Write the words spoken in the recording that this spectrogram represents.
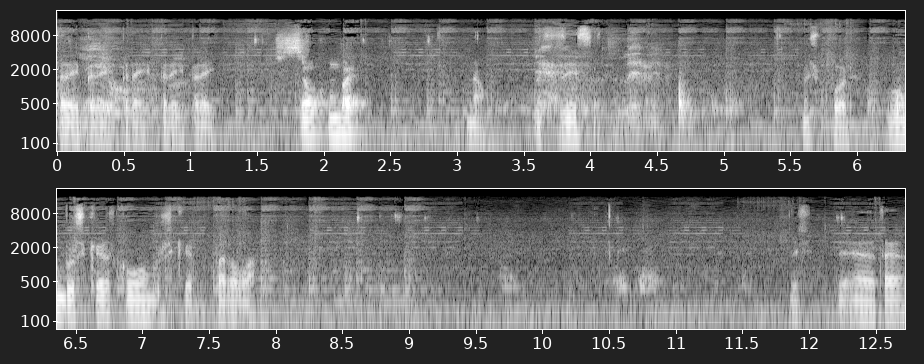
Peraí, peraí, peraí, peraí, peraí. Isto é combate. Não, vamos fazer isso. Vamos pôr o ombro esquerdo com o ombro esquerdo para lá. Deixa, eh, tá,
